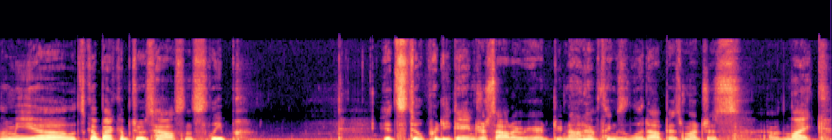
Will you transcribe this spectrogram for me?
Let me, uh, let's go back up to his house and sleep. It's still pretty dangerous out over here. Do not have things lit up as much as I would like.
